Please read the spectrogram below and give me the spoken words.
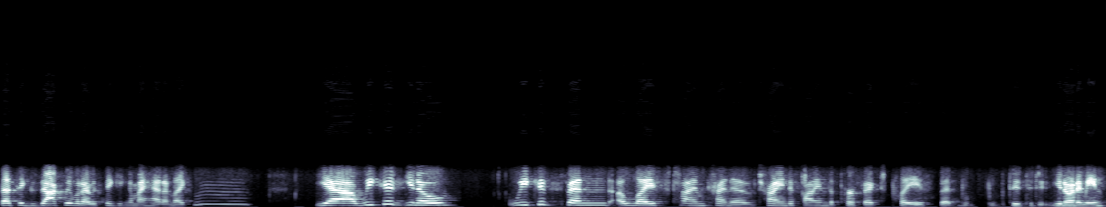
That's exactly what I was thinking in my head. I'm like, hmm, yeah, we could. You know, we could spend a lifetime kind of trying to find the perfect place that to, to do. You know what I mean?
